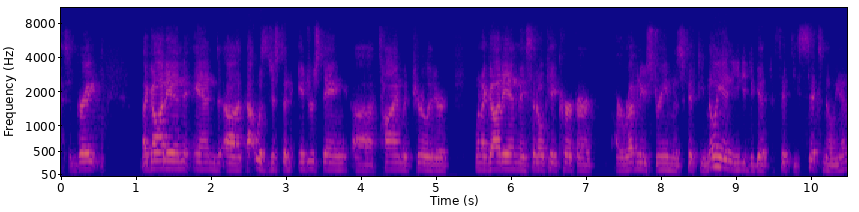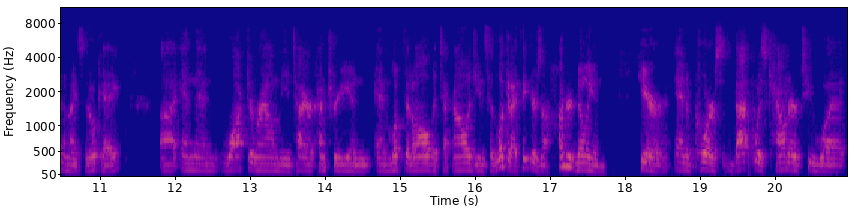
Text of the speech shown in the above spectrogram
I said, great. I got in, and uh, that was just an interesting uh, time at Purolator. When I got in, they said, okay, Kirk, our, our revenue stream is 50 million. You need to get to 56 million. And I said, okay. Uh, and then walked around the entire country and, and looked at all the technology and said, look, I think there's 100 million here. And of course, that was counter to what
